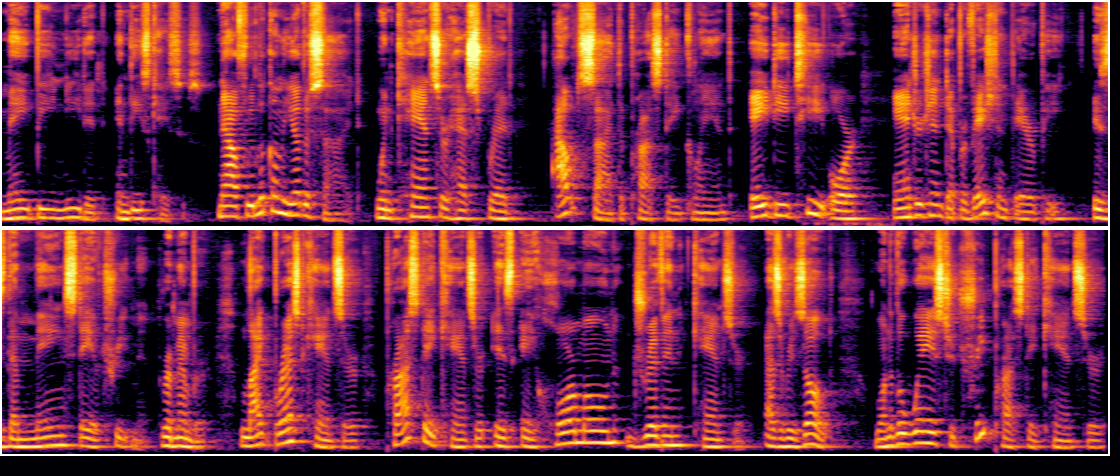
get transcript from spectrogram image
may be needed in these cases. Now, if we look on the other side, when cancer has spread outside the prostate gland, ADT or androgen deprivation therapy is the mainstay of treatment. Remember, like breast cancer, prostate cancer is a hormone driven cancer. As a result, one of the ways to treat prostate cancer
